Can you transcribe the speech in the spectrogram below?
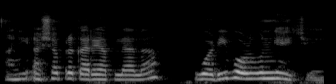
आणि अशा प्रकारे आपल्याला वडी वळवून घ्यायची आहे.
